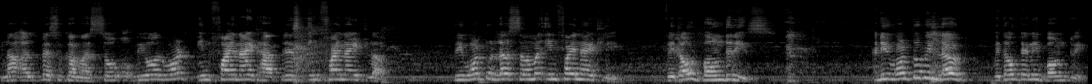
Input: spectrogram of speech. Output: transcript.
Na alpe sukham asti. So we all want infinite happiness, infinite love. We want to love someone infinitely, without boundaries. And you want to be loved without any boundary.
